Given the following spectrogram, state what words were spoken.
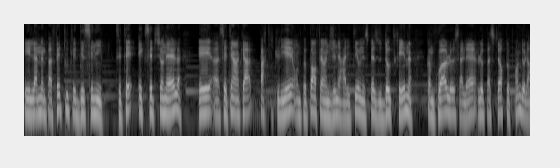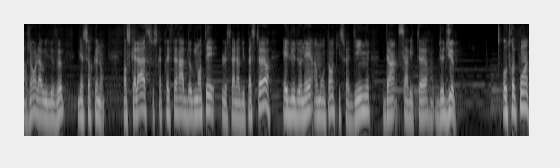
et il l'a même pas fait toutes les décennies. c'était exceptionnel et euh, c'était un cas particulier. On ne peut pas en faire une généralité, une espèce de doctrine comme quoi le salaire, le pasteur peut prendre de l'argent là où il le veut. Bien sûr que non. Dans ce cas-là, ce serait préférable d'augmenter le salaire du pasteur et de lui donner un montant qui soit digne d'un serviteur de Dieu. Autre point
